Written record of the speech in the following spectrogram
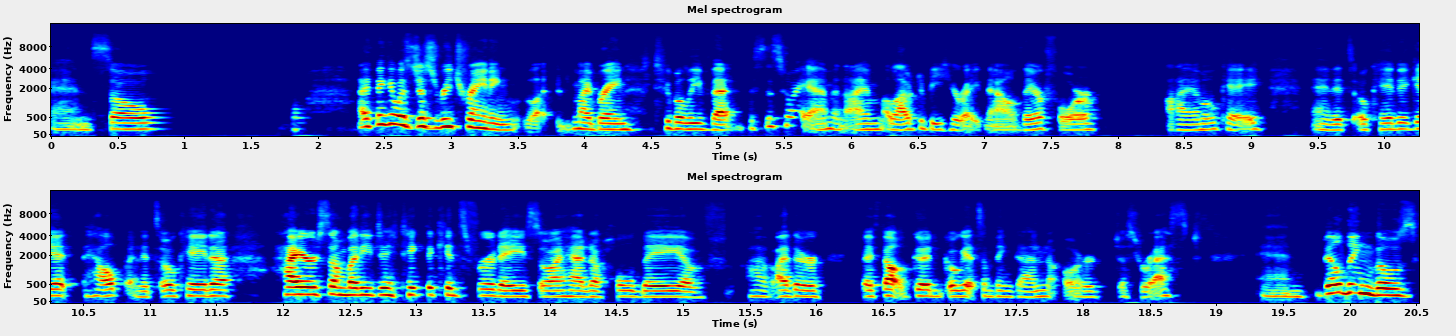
and so I think it was just retraining my brain to believe that this is who I am and I'm allowed to be here right now. Therefore, I am okay. And it's okay to get help and it's okay to hire somebody to take the kids for a day. So I had a whole day of, of either if I felt good, go get something done or just rest and building those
